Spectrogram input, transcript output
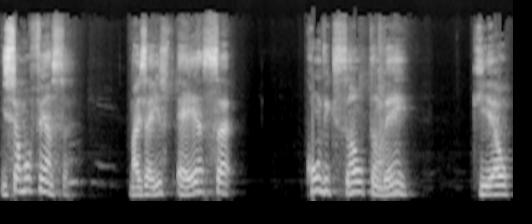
Isso é uma ofensa, mas é, isso, é essa convicção também que é o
